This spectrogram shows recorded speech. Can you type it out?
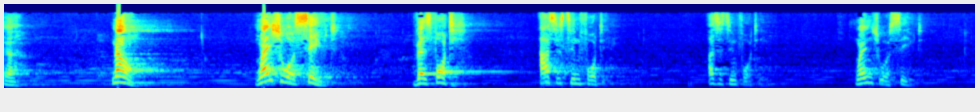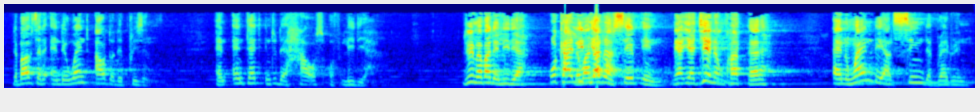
Yeah. Now, when she was saved, verse 40, Acts 16 40. Acts 16 40. When she was saved, the Bible said, and they went out of the prison and entered into the house of Lydia. Do you remember the Lydia? wokae The one lydia that no was saved in. na yɛgyee ne nkwa Eh? And when they had seen the brethren,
